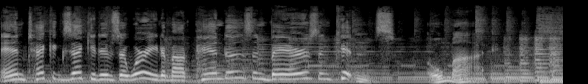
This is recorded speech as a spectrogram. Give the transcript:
And tech executives are worried about pandas and bears and kittens. Oh my.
